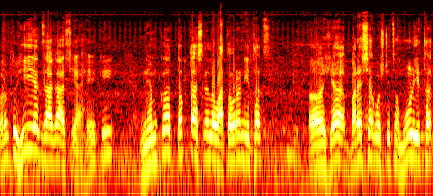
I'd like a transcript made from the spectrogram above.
परंतु ही एक जागा अशी आहे की नेमकं तप्त असलेलं वातावरण इथंच ह्या बऱ्याचशा गोष्टीचं मूळ इथंच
